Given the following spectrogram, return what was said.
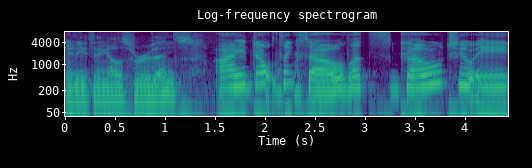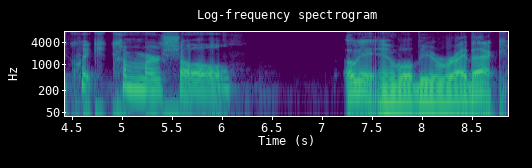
Anything else for events? I don't think so. Let's go to a quick commercial. Okay, and we'll be right back.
